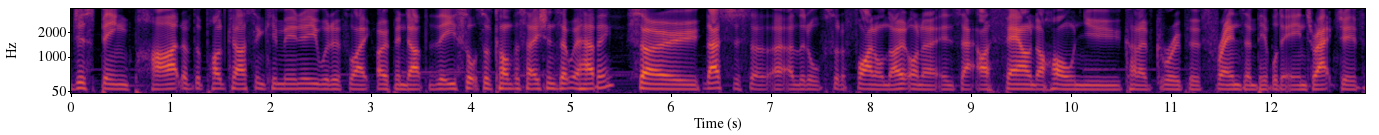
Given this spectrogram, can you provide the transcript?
just being part of the podcasting community would have like opened up these sorts of conversations that we're having. So that's just a, a little sort of final note on it is that I found a whole new kind of group of friends and people to interact with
